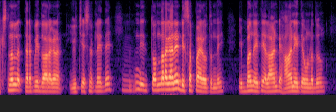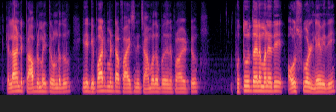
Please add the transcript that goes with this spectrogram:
ఎక్స్టర్నల్ థెరపీ ద్వారా యూజ్ చేసినట్లయితే తొందరగానే డిసప్పైర్ అవుతుంది. ఇబ్బంది అయితే ఎలాంటి హాని అయితే ఉండదు ఎలాంటి ప్రాబ్లం అయితే ఉండదు. ఇది డిపార్ట్మెంట్ ఆఫ్ ఆయుష్ నుంచి ఆమోదం పొందిన ప్రాజెక్టు. పుత్తూరు తైలం అనేది హౌస్ హోల్డ్ నేమ్ ఇది.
